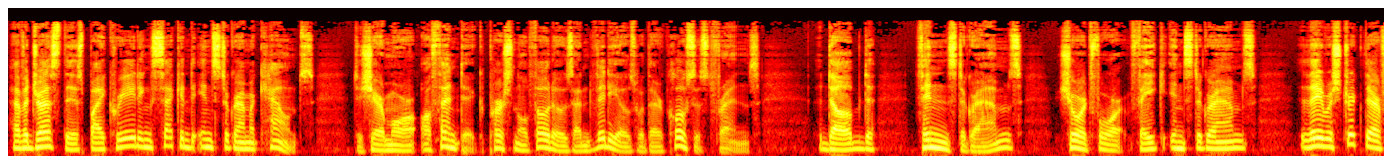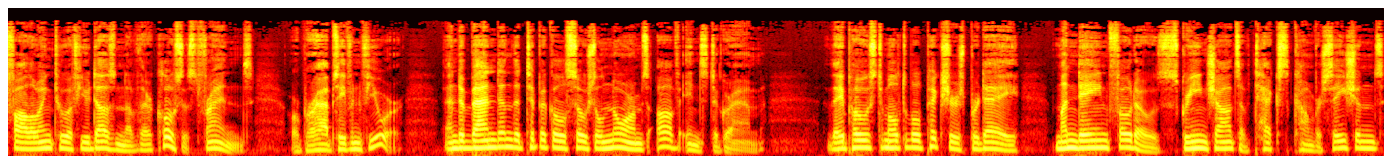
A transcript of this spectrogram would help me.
have addressed this by creating second Instagram accounts to share more authentic, personal photos and videos with their closest friends. Dubbed Finstagrams, short for fake Instagrams, they restrict their following to a few dozen of their closest friends, or perhaps even fewer, and abandon the typical social norms of Instagram. They post multiple pictures per day, mundane photos, screenshots of text conversations,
